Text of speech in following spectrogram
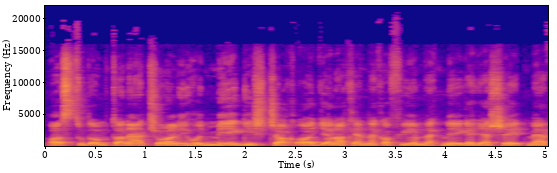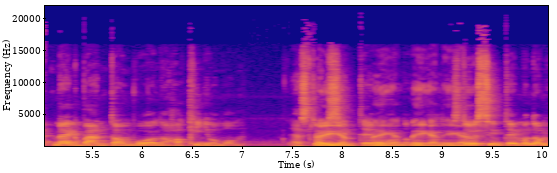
azt tudom tanácsolni, hogy mégiscsak adjanak ennek a filmnek még egy esélyt, mert megbántam volna, ha kinyomom. Ezt Igen, őszintén igen, mondom. igen, Ezt igen. őszintén mondom,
